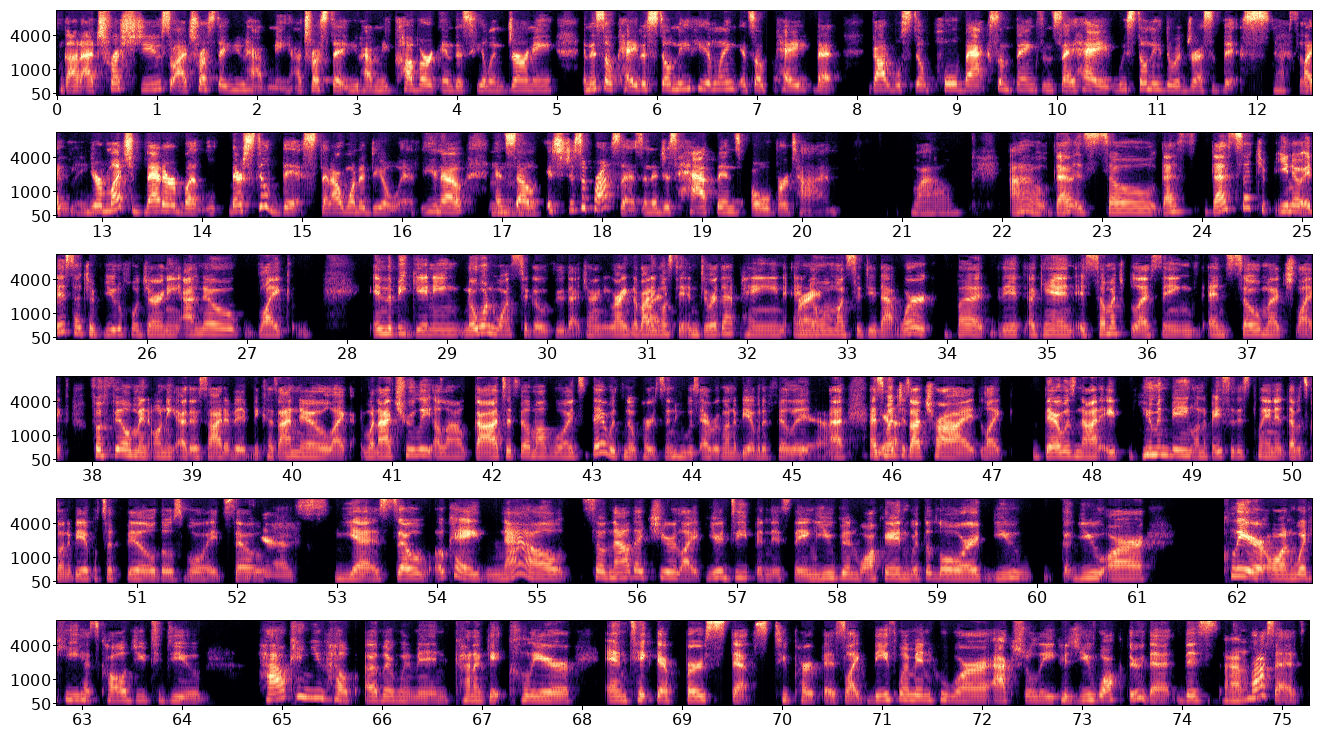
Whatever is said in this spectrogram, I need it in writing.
God, I trust you. So I trust that you have me. I trust that you have me covered in this healing journey. And it's okay to still need healing. It's okay that God will still pull back some things and say, hey, we still need to address this. Absolutely. Like you're much better, but there's still this that I want to deal with, you know? Mm-hmm. And so mm-hmm. it's just a process and it just happens over time. Wow. Oh, that is so that's that's such a you know, it is such a beautiful journey. I know like in the beginning, no one wants to go through that journey, right? Nobody right. wants to endure that pain and right. no one wants to do that work. But it again, it's so much blessings and so much like fulfillment on the other side of it. Because I know like when I truly allowed God to fill my voids, there was no person who was ever going to be able to fill it. Yeah. I, as yeah. much as I tried, like there was not a human being on the face of this planet that was going to be able to fill those voids. So yes. Yes. So, okay, now so now that you're like you're deep in this thing you've been walking with the lord you you are clear on what he has called you to do. How can you help other women kind of get clear and take their first steps to purpose? Like these women who are actually because you walk through that this uh, mm-hmm. process.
